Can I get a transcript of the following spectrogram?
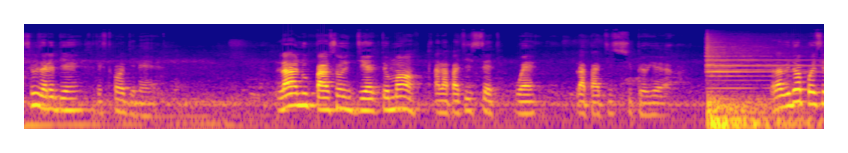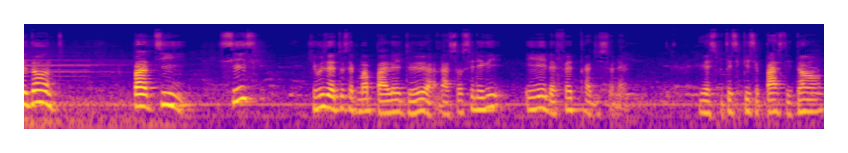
Si vous allez bien, c'est extraordinaire. Là, nous passons directement à la partie 7, ouais, la partie supérieure. Dans la vidéo précédente, partie 6, je vous ai tout simplement parlé de la sorcellerie et les fêtes traditionnelles. Vais expliquer ce qui se passe dedans,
